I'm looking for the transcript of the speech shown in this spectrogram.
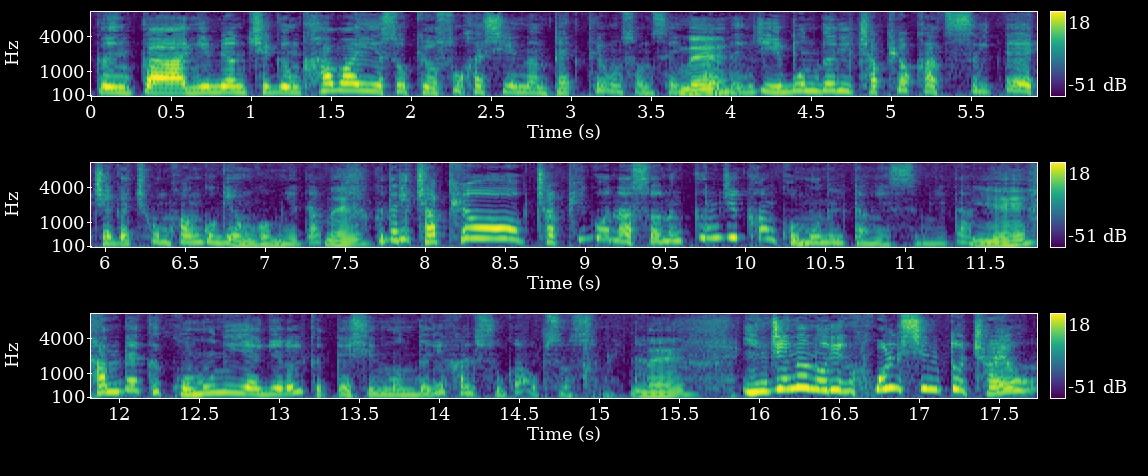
그러니까 아니면 지금 하와이에서 교수하시는 백태훈 선생이라든지 이분들이 잡혀갔을 때 제가 처음 한국에 온 겁니다. 네. 그들이 잡혀 잡히고 나서는 끔찍한 고문을 당했습니다. 예. 한데 그 고문 이야기를 그때 신문들이 할 수가 없었습니다. 네. 이제는 우리는 훨씬 더 자유,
